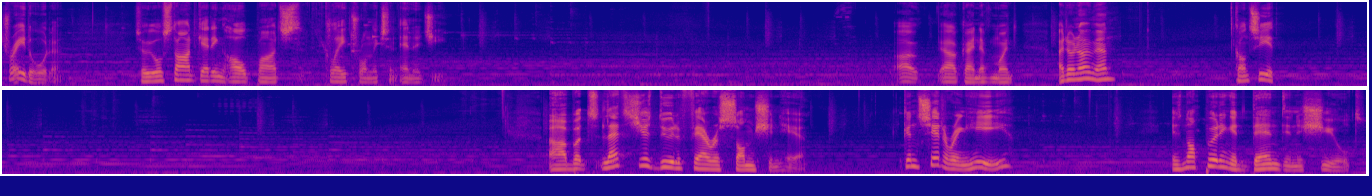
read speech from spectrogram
trade order. So you'll start getting hull parts, claytronics and energy. Oh, okay, never mind. I don't know, man. Can't see it. Uh, but let's just do the fair assumption here. considering he is not putting a dent in his shield.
